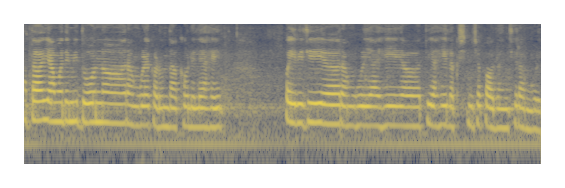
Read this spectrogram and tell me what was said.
आता यामध्ये मी दोन रांगोळ्या काढून दाखवलेल्या आहेत. पहिली जी रांगोळी आहे ती आहे लक्ष्मीच्या पावलांची रांगोळी.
